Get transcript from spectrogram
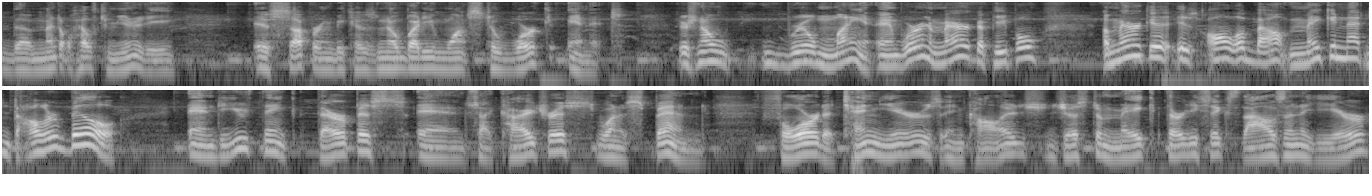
the mental health community is suffering because nobody wants to work in it. There's no real money and we're in america people america is all about making that dollar bill and do you think therapists and psychiatrists want to spend four to ten years in college just to make thirty-six thousand a year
